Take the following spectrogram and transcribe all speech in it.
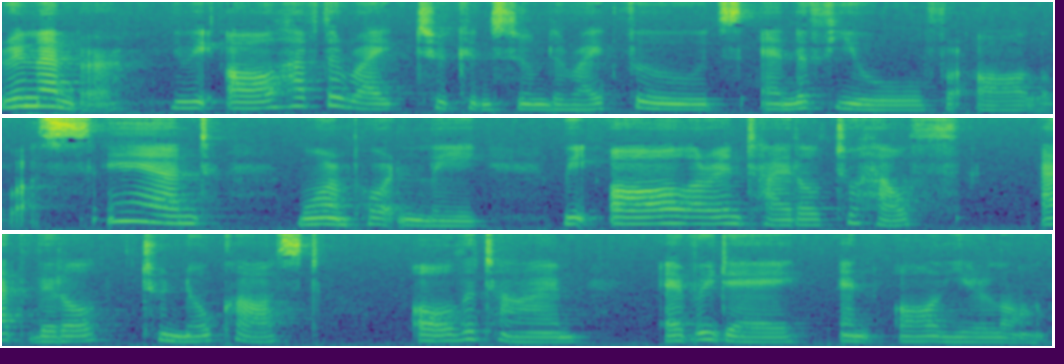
Remember, we all have the right to consume the right foods and the fuel for all of us. And more importantly, we all are entitled to health at little to no cost, all the time, every day, and all year long.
